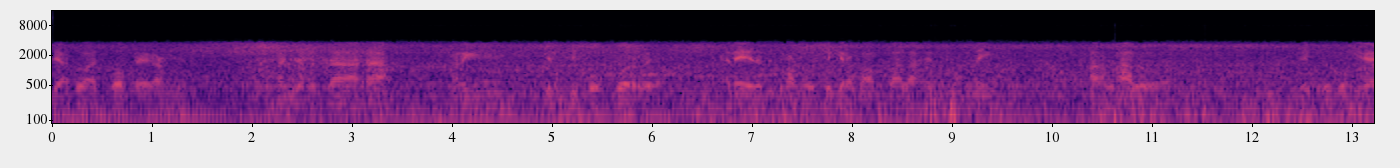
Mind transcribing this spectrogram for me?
di atau atau kayak kang. Banjar negara mari Cilengsi Bogor ya. ini tadi tukang musik kira apa apa lah yang penting hal-hal ini berhubung ya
